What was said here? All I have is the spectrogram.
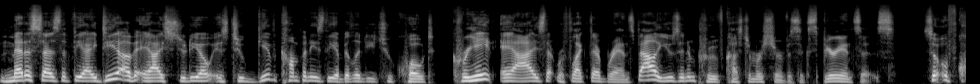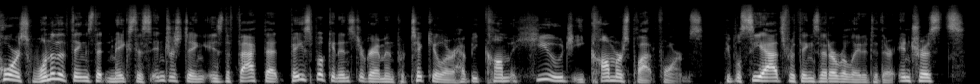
Meta says that the idea of AI Studio is to give companies the ability to, quote, create AIs that reflect their brand's values and improve customer service experiences. So, of course, one of the things that makes this interesting is the fact that Facebook and Instagram in particular have become huge e commerce platforms. People see ads for things that are related to their interests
